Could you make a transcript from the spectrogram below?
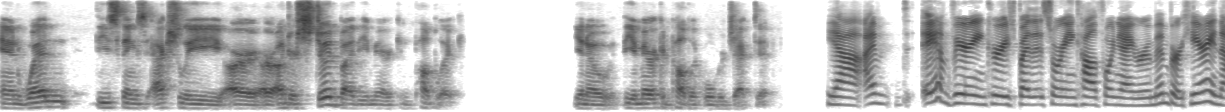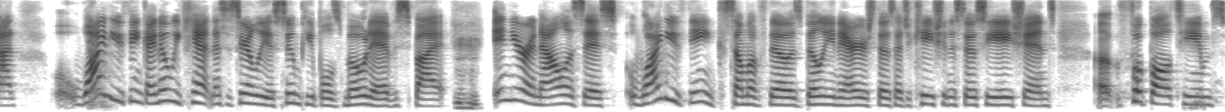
and when these things actually are, are understood by the American public, you know, the American public will reject it. Yeah, I'm am very encouraged by that story in California. I remember hearing that. Why yeah. do you think? I know we can't necessarily assume people's motives, but mm-hmm. in your analysis, why do you think some of those billionaires, those education associations, uh, football mm-hmm. teams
